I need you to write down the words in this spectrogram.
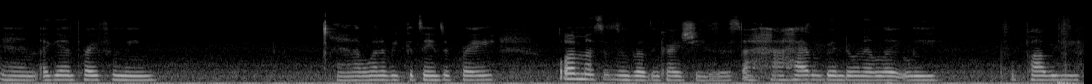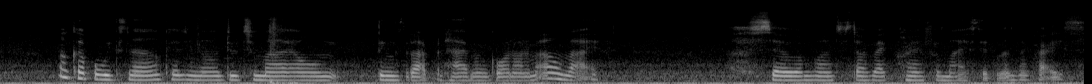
And again, pray for me. And I'm going to be continuing to pray for my sisters and brothers in Christ Jesus. I, I haven't been doing it lately for probably a couple weeks now because, you know, due to my own things that I've been having going on in my own life. So I'm going to start back praying for my siblings in Christ.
